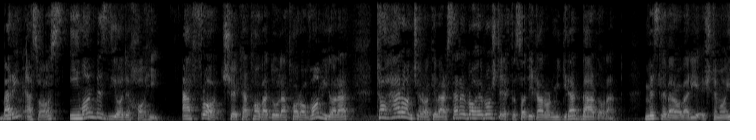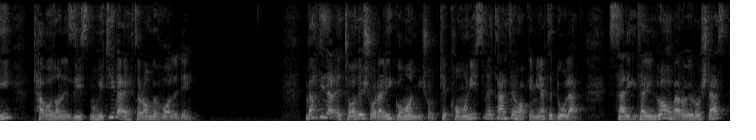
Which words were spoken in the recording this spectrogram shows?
بر این اساس ایمان به زیاده خواهی افراد، شرکت ها و دولت ها را وامی دارد تا هر آنچه را که بر سر راه رشد اقتصادی قرار می گیرد بردارند. مثل برابری اجتماعی، توازن زیست محیطی و احترام به والدین. وقتی در اتحاد شوروی گمان می‌شد که کمونیسم تحت حاکمیت دولت سریعترین راه برای رشد است.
